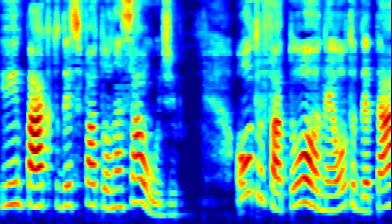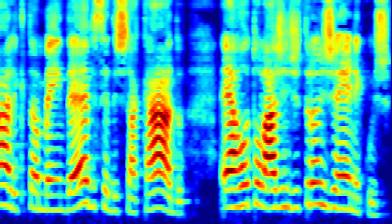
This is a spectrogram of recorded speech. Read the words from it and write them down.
e o impacto desse fator na saúde. Outro fator, né, outro detalhe que também deve ser destacado é a rotulagem de transgênicos.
